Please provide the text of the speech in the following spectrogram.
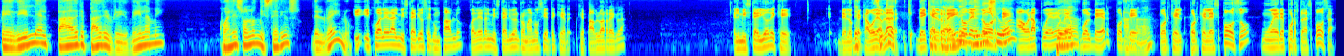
pedirle al Padre, Padre, revélame cuáles son los misterios del reino. ¿Y, y cuál era el misterio según Pablo? ¿Cuál era el misterio en Romanos 7 que, que Pablo arregla? El misterio de que, de lo que De- acabo de sí, hablar, que- de que el reino de- del de norte Yeshua ahora puede pueda- volver porque, porque, porque el esposo muere por la esposa.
